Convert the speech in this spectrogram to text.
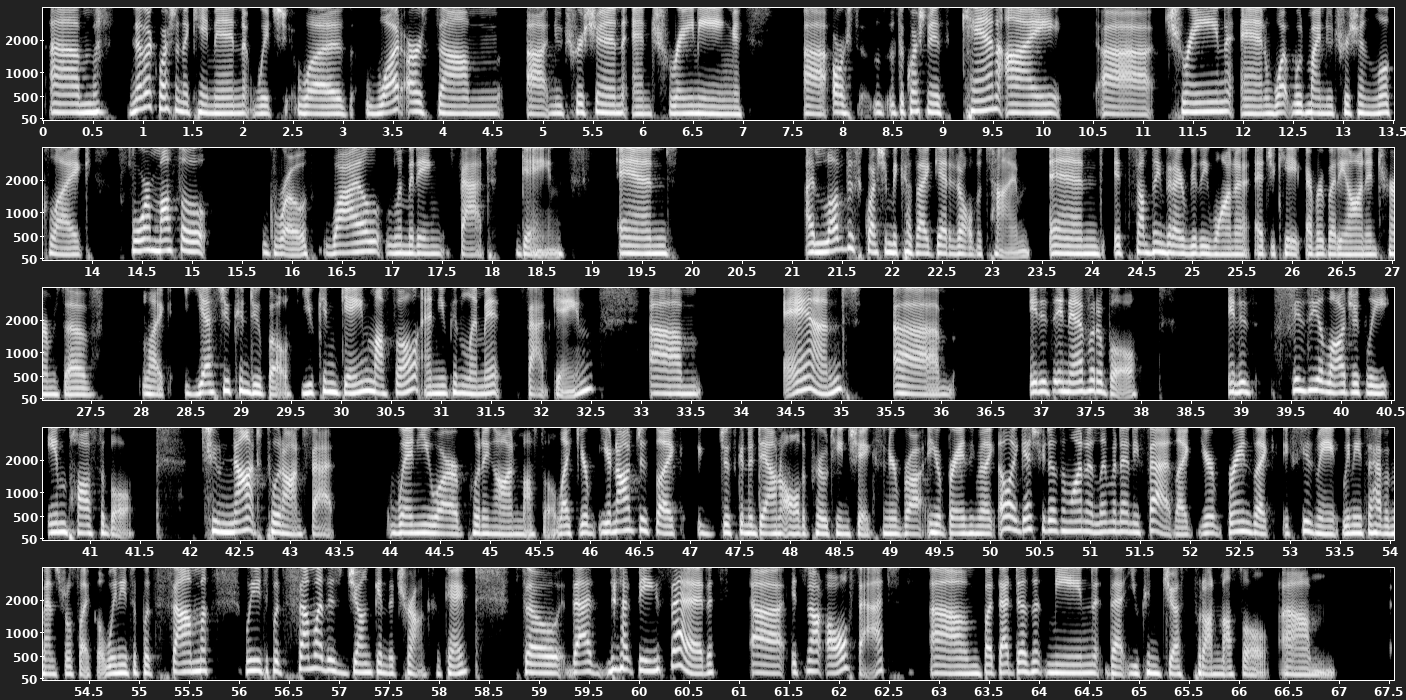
Um, another question that came in, which was what are some uh, nutrition and training, uh, or the question is, can I uh, train and what would my nutrition look like for muscle growth while limiting fat gain? And I love this question because I get it all the time. And it's something that I really want to educate everybody on in terms of like, yes, you can do both. You can gain muscle and you can limit fat gain. Um, and um, it is inevitable, it is physiologically impossible to not put on fat when you are putting on muscle. Like you're you're not just like just going to down all the protein shakes and your bra- your brain's going to be like, "Oh, I guess she doesn't want to limit any fat." Like your brain's like, "Excuse me, we need to have a menstrual cycle. We need to put some we need to put some of this junk in the trunk, okay?" So that that being said, uh it's not all fat. Um but that doesn't mean that you can just put on muscle um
